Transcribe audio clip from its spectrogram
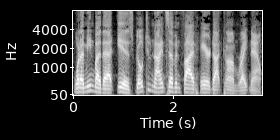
What I mean by that is go to 975hair.com right now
